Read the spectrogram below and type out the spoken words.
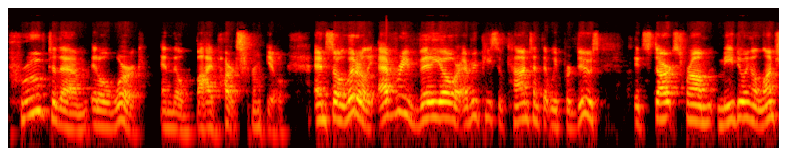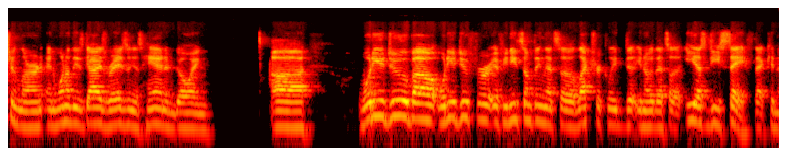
prove to them it'll work and they'll buy parts from you. And so literally every video or every piece of content that we produce, it starts from me doing a lunch and learn and one of these guys raising his hand and going, uh, what do you do about what do you do for if you need something that's electrically you know that's a esd safe that can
